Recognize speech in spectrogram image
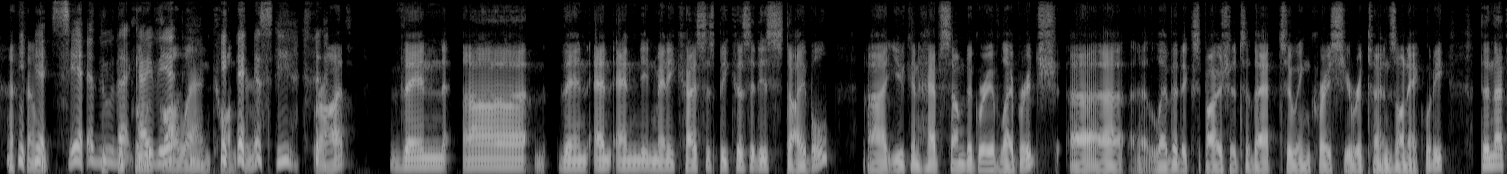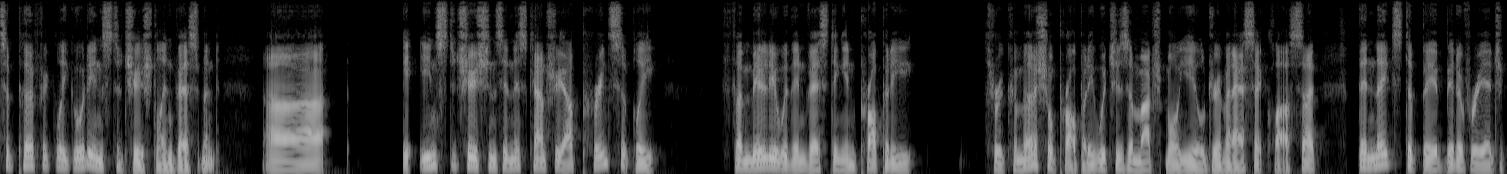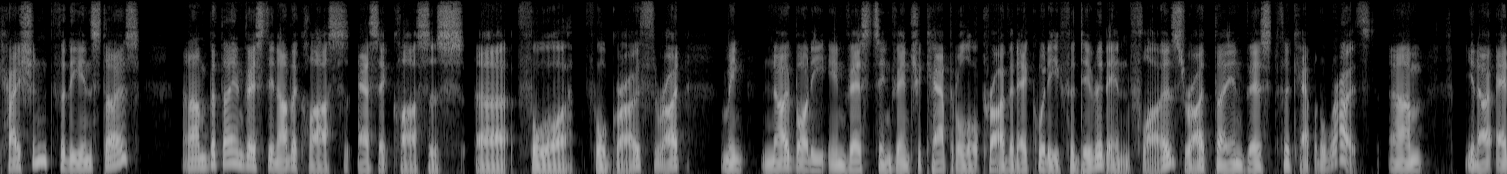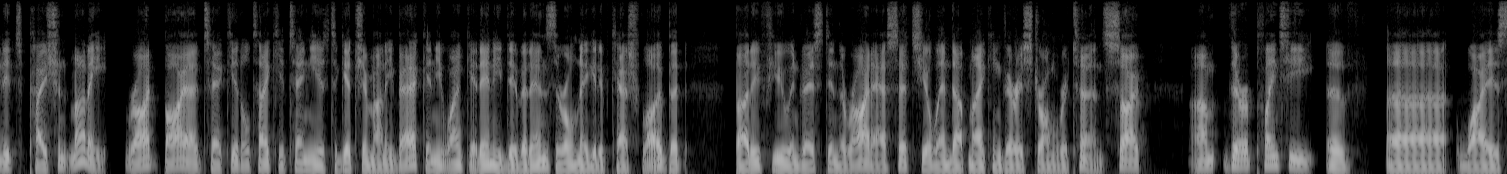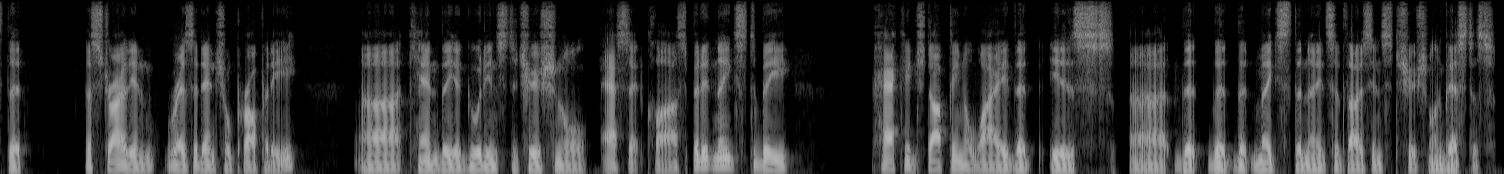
um, yes, yeah, that caveat. land content, yes. right? Then, uh, then, and and in many cases, because it is stable, uh, you can have some degree of leverage, uh, levered exposure to that to increase your returns on equity. Then that's a perfectly good institutional investment. Uh, institutions in this country are principally familiar with investing in property through commercial property, which is a much more yield driven asset class. So there needs to be a bit of re education for the instos, um, but they invest in other class asset classes uh, for for growth, right? I mean, nobody invests in venture capital or private equity for dividend flows, right? They invest for capital growth. Um, you know, and it's patient money, right? Biotech, it'll take you 10 years to get your money back and you won't get any dividends. They're all negative cash flow, but but if you invest in the right assets, you'll end up making very strong returns. So um, there are plenty of uh, ways that Australian residential property uh, can be a good institutional asset class, but it needs to be packaged up in a way that is uh, that that that meets the needs of those institutional investors.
